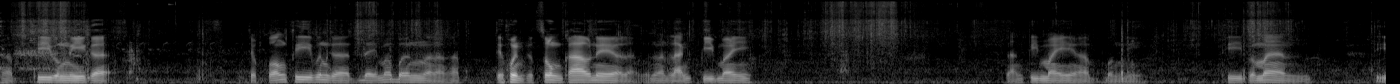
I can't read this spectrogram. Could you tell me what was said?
นะครับ ที่บางนี้ก็เจ้าของที่เพิ่นก็ได้มาเบิ่งนั่นแหละครับ แต่เพิ่นก็ส่งข่าวแน่แหละมันว่าหลังปีใหม่หลังปีใหม่ครับบางนี้ ที่ประมาณที่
